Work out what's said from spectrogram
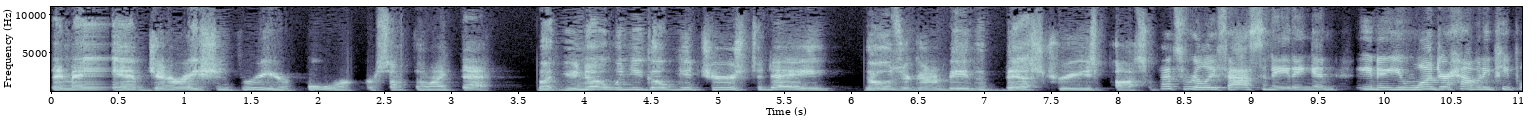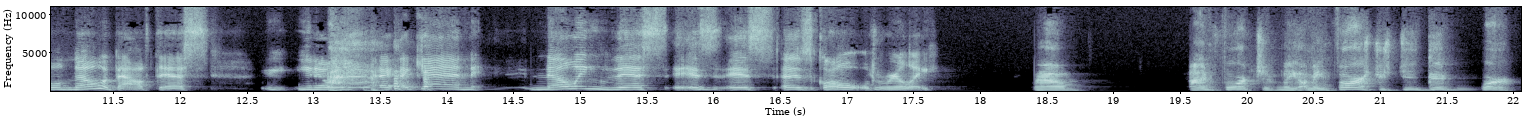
they may have generation three or four or something like that. But you know, when you go get yours today, those are going to be the best trees possible. That's really fascinating. And, you know, you wonder how many people know about this. You know, again, knowing this is, is, is gold, really. Well, Unfortunately, I mean, foresters do good work.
